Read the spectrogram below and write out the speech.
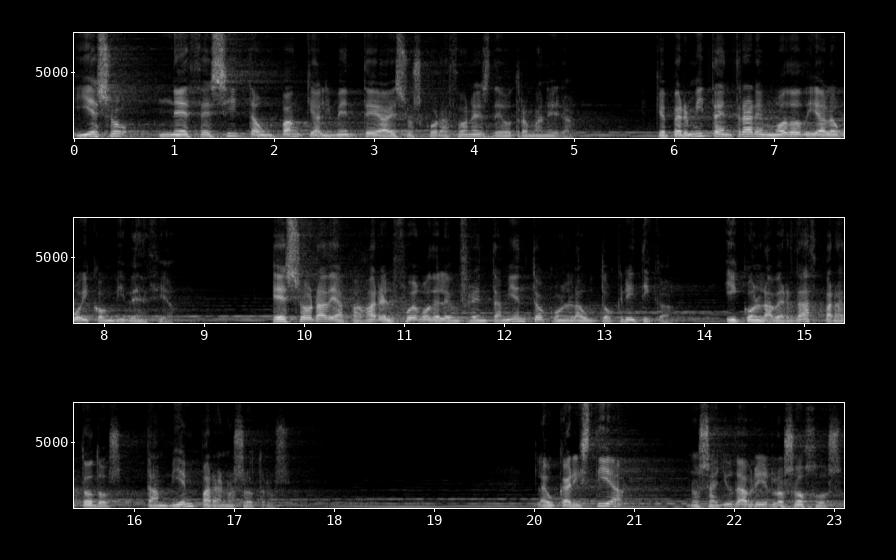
y eso necesita un pan que alimente a esos corazones de otra manera, que permita entrar en modo diálogo y convivencia. Es hora de apagar el fuego del enfrentamiento con la autocrítica y con la verdad para todos, también para nosotros. La Eucaristía nos ayuda a abrir los ojos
